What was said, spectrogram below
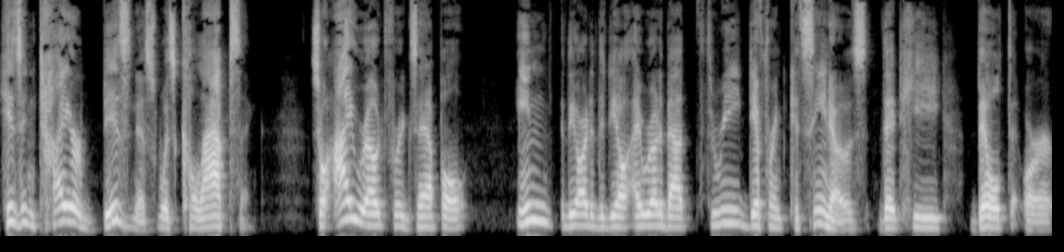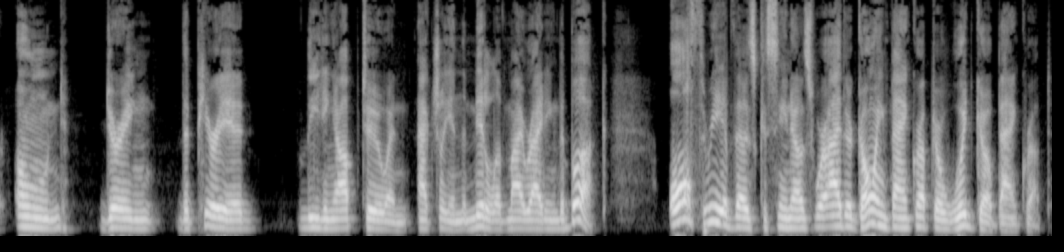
his entire business was collapsing. So I wrote, for example, in The Art of the Deal, I wrote about three different casinos that he built or owned during the period leading up to and actually in the middle of my writing the book all three of those casinos were either going bankrupt or would go bankrupt.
